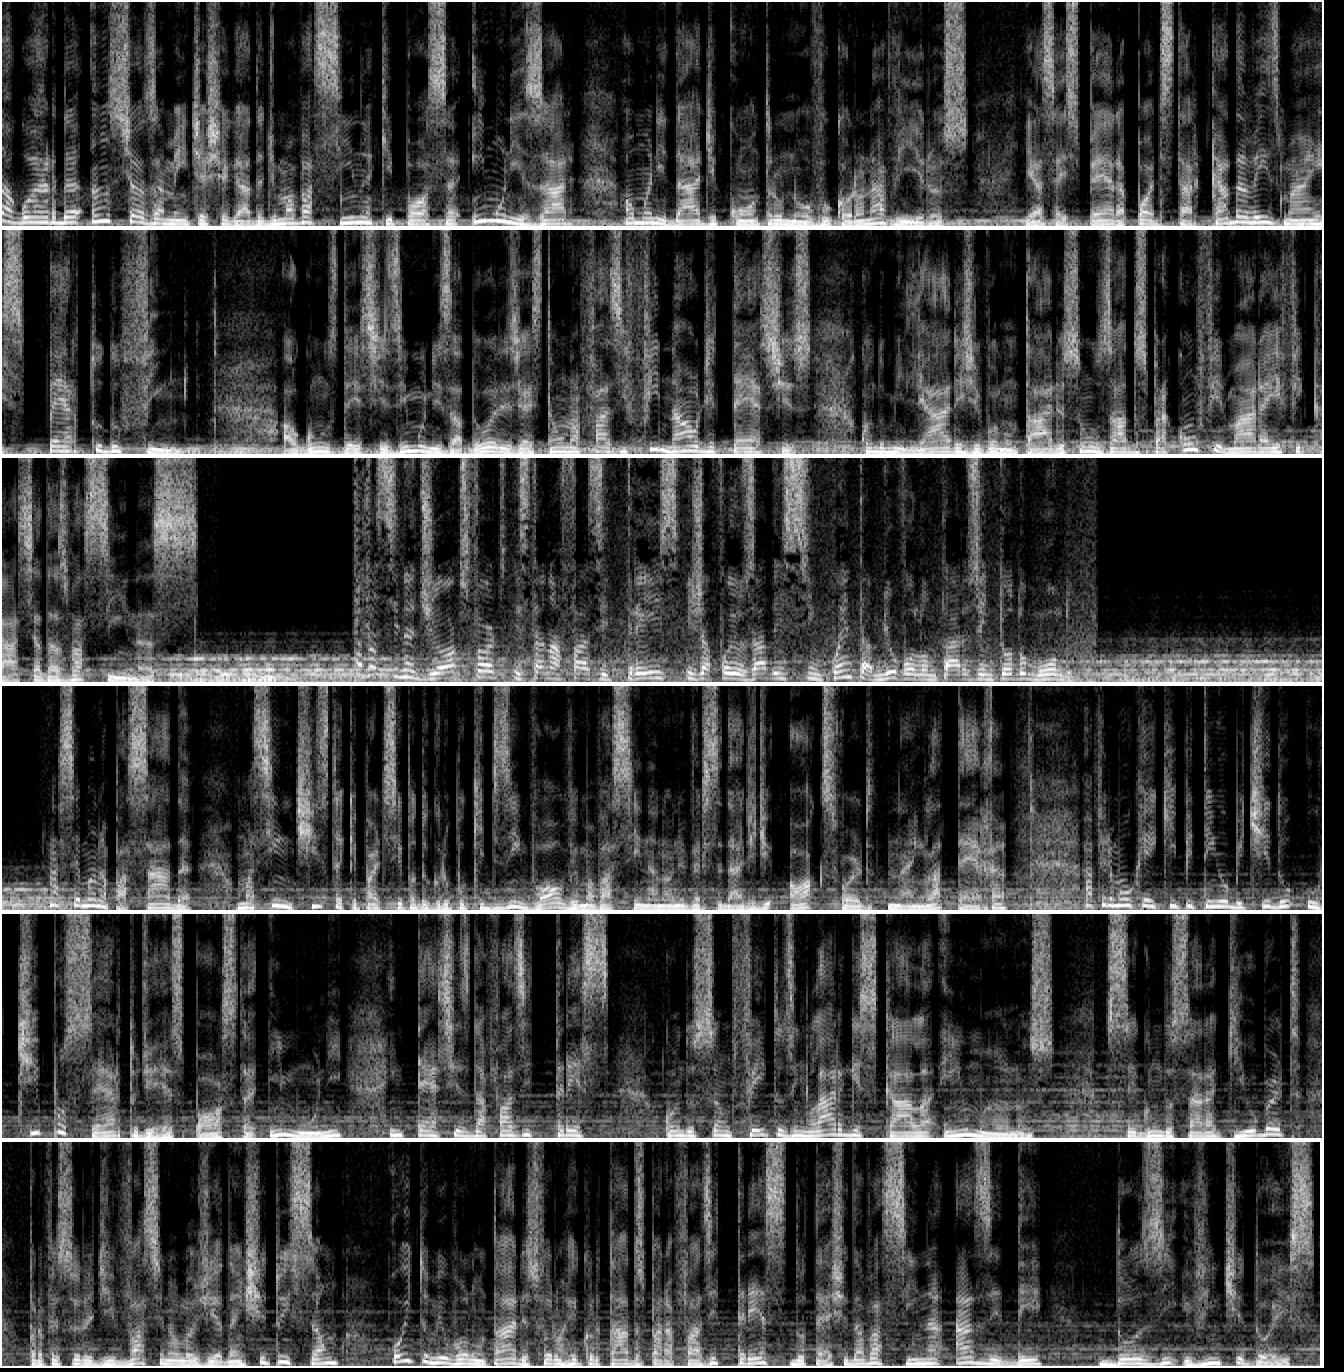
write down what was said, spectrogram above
mundo aguarda ansiosamente a chegada de uma vacina que possa imunizar a humanidade contra o novo coronavírus. E essa espera pode estar cada vez mais perto do fim. Alguns destes imunizadores já estão na fase final de testes, quando milhares de voluntários são usados para confirmar a eficácia das vacinas. A vacina de Oxford está na fase 3 e já foi usada em 50 mil voluntários em todo o mundo. Na semana passada, uma cientista que participa do grupo que desenvolve uma vacina na Universidade de Oxford, na Inglaterra, afirmou que a equipe tem obtido o tipo certo de resposta imune em testes da fase 3, quando são feitos em larga escala em humanos. Segundo Sarah Gilbert, professora de vacinologia da instituição, 8 mil voluntários foram recrutados para a fase 3 do teste da vacina AZD 1222.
